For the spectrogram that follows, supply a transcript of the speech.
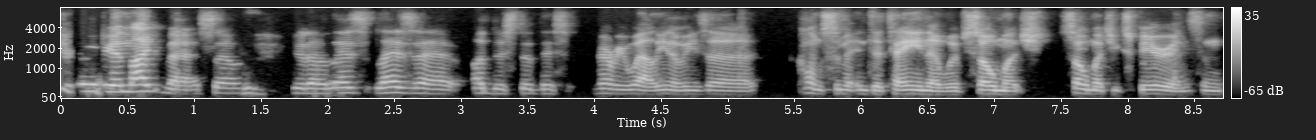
It would be a nightmare. So, you know, Les, Les uh, understood this very well. You know, he's a consummate entertainer with so much, so much experience. And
